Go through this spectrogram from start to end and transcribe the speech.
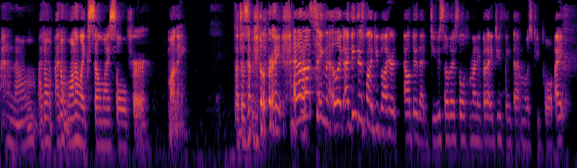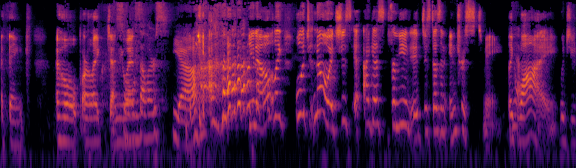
I don't know. I don't I don't want to like sell my soul for money. That doesn't feel right. And I'm not saying that like I think there's probably people out here out there that do sell their soul for money, but I do think that most people I I think I hope are like genuine. Soul sellers. yeah you know, like well it, no, it's just I guess for me it, it just doesn't interest me. Like Yeah. why would you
